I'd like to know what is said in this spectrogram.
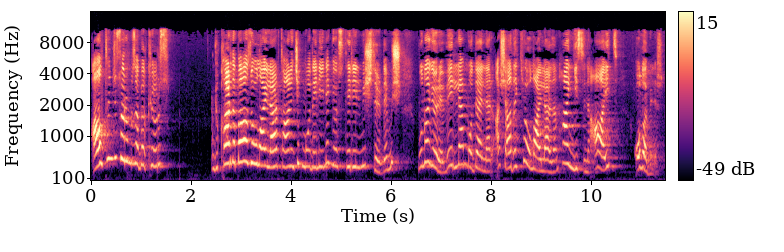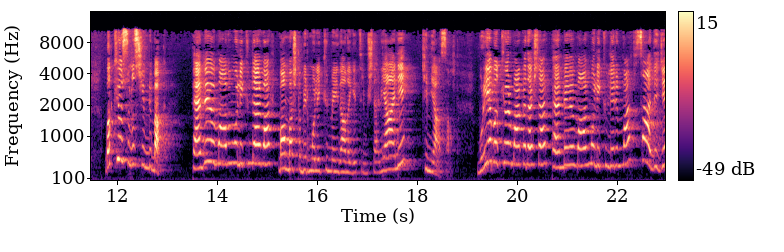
Altıncı sorumuza bakıyoruz. Yukarıda bazı olaylar tanecik modeliyle gösterilmiştir demiş. Buna göre verilen modeller aşağıdaki olaylardan hangisine ait olabilir? Bakıyorsunuz şimdi bak. Pembe ve mavi moleküller var. Bambaşka bir molekül meydana getirmişler. Yani kimyasal. Buraya bakıyorum arkadaşlar. Pembe ve mavi moleküllerim var. Sadece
